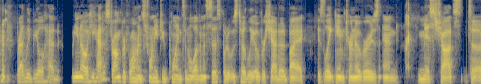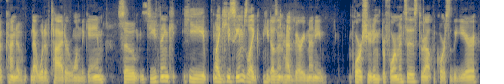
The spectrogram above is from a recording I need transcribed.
Bradley Beal had, you know, he had a strong performance 22 points and 11 assists, but it was totally overshadowed by his late game turnovers and missed shots to kind of, that would have tied or won the game. So do you think he, like, he seems like he doesn't have very many poor shooting performances throughout the course of the year.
